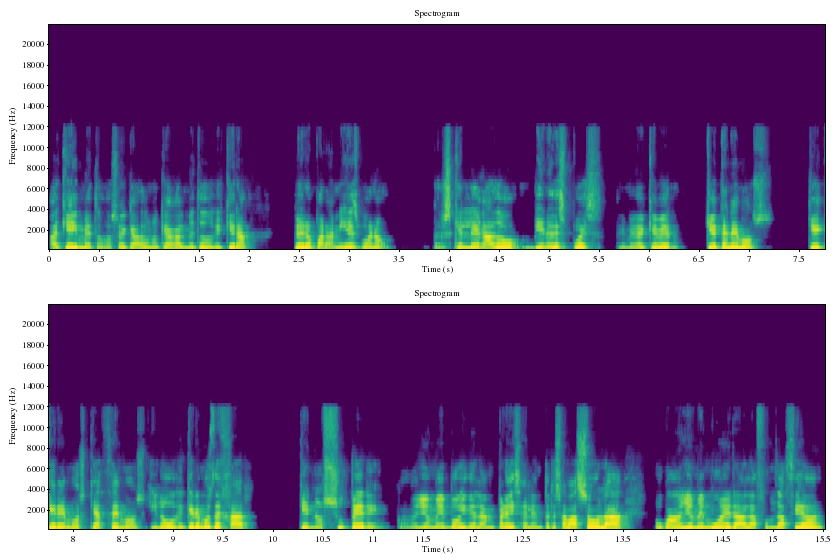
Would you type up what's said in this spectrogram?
Aquí hay métodos, ¿eh? cada uno que haga el método que quiera, pero para mí es bueno, pero es que el legado viene después. Primero hay que ver qué tenemos, qué queremos, qué hacemos y luego qué queremos dejar que nos supere. Cuando yo me voy de la empresa y la empresa va sola, o cuando yo me muera la fundación.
